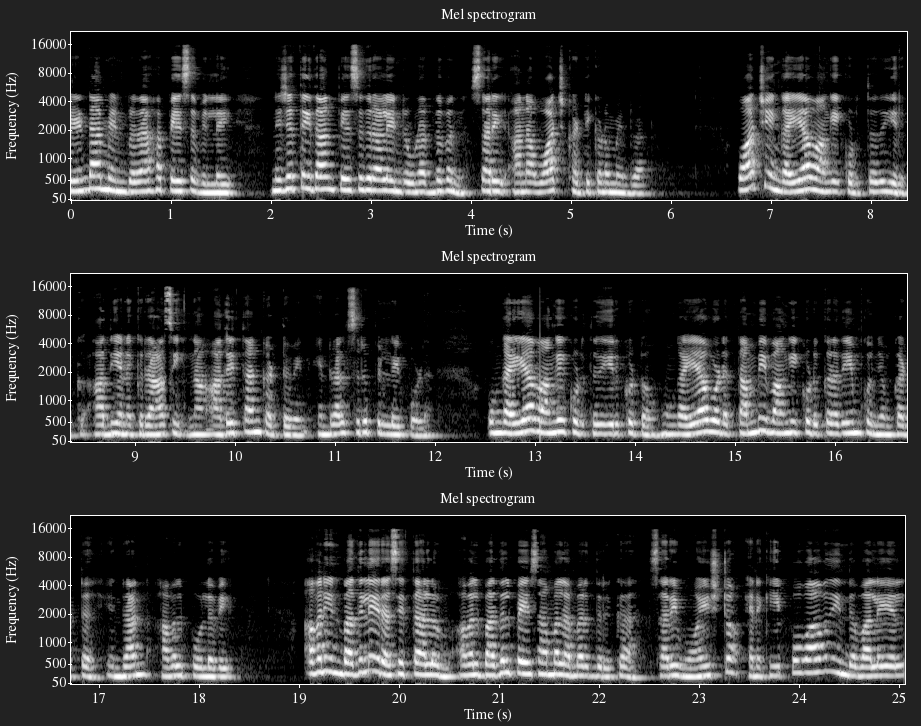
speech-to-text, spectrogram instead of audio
வேண்டாம் என்பதாக பேசவில்லை. நிஜத்தை தான் பேசுகிறாள் என்று உணர்ந்தவன் சரி ஆனால் வாட்ச் கட்டிக்கணும் என்றான். வாட்ச் எங்கள் ஐயா வாங்கி கொடுத்தது இருக்கு. அது எனக்கு ராசி. நான் அதைத்தான் கட்டுவேன் என்றால் சிறு பிள்ளை போல. உங்க ஐயா வாங்கி கொடுத்தது இருக்கட்டும். உங்க ஐயாவோட தம்பி வாங்கி கொடுக்கறதையும் கொஞ்சம் கட்டு என்றான் அவள் போலவே. அவனின் பதிலை ரசித்தாலும் அவள் பதில் பேசாமல் அமர்ந்திருக்க சரி உன் இஷ்டம். எனக்கு இப்போவாவது இந்த வளையல்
